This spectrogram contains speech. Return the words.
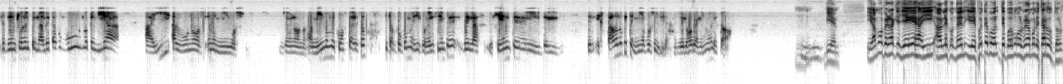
dentro del penal de Tacubú no tenía ahí algunos enemigos. no, a mí no me consta eso y tampoco me dijo. Él siempre de la gente del, del, Estado lo que tenía posibilidad, de los organismos del Estado. Bien. Y vamos a esperar que llegues ahí, hables con él y después te podemos volver a molestar, doctor.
